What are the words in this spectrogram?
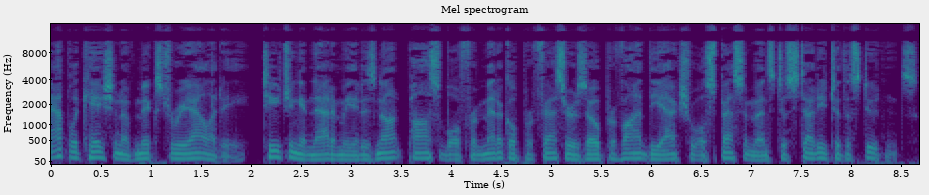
Application of mixed reality. Teaching anatomy It is not possible for medical professors to provide the actual specimens to study to the students.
